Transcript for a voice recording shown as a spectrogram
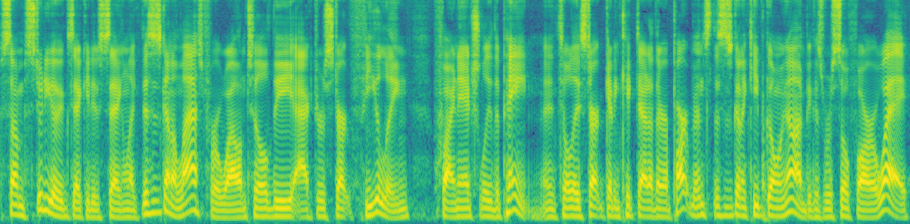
some studio executives saying like this is going to last for a while until the actors start feeling financially the pain. Until they start getting kicked out of their apartments this is going to keep going on because we're so far away.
